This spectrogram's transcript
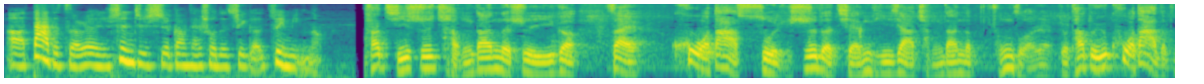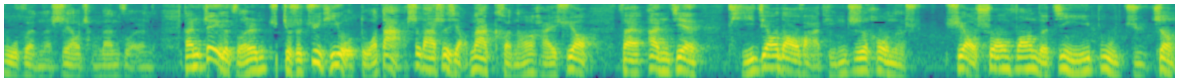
啊大的责任，甚至是刚才说的这个罪名呢？他其实承担的是一个在。扩大损失的前提下承担的补充责任，就是他对于扩大的部分呢是要承担责任的。但这个责任就是具体有多大，是大是小，那可能还需要在案件提交到法庭之后呢，需要双方的进一步举证。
